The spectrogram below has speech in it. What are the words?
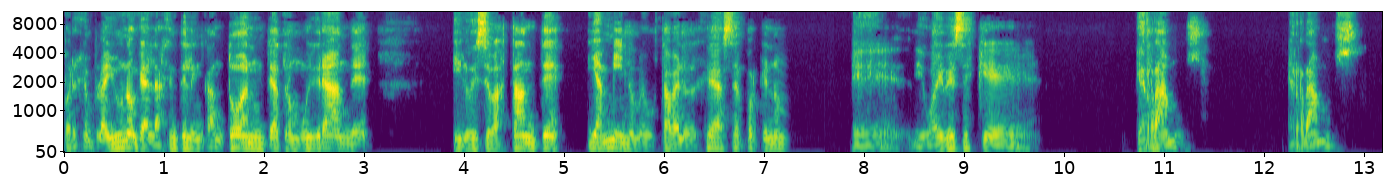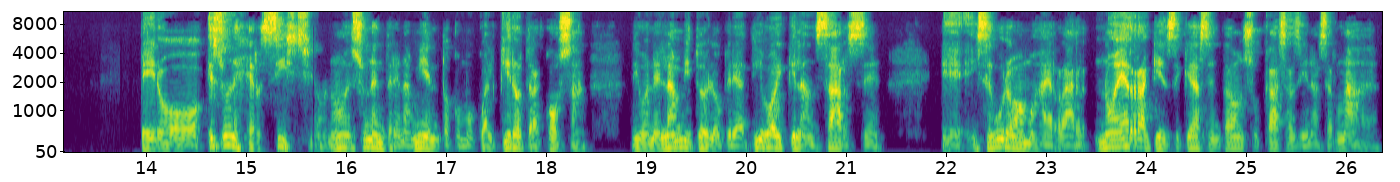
por ejemplo, hay uno que a la gente le encantó en un teatro muy grande y lo hice bastante, y a mí no me gustaba, lo dejé de hacer porque no, eh, digo, hay veces que, erramos, erramos, pero es un ejercicio, ¿no? Es un entrenamiento como cualquier otra cosa. Digo, en el ámbito de lo creativo hay que lanzarse. Eh, y seguro vamos a errar. No erra quien se queda sentado en su casa sin hacer nada.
